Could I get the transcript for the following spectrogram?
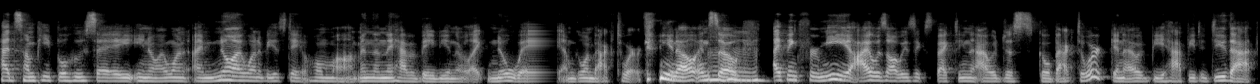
had some people who say, you know, I want, I know I want to be a stay at home mom. And then they have a baby and they're like, no way, I'm going back to work, you know? And so mm-hmm. I think for me, I was always expecting that I would just go back to work and I would be happy to do that.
